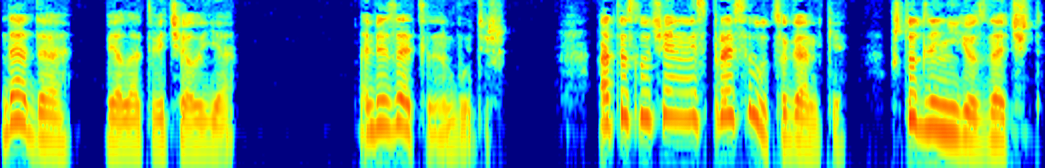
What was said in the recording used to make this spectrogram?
«Да-да», — вяло отвечал я. «Обязательно будешь». А ты случайно не спросил у цыганки, что для нее значит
